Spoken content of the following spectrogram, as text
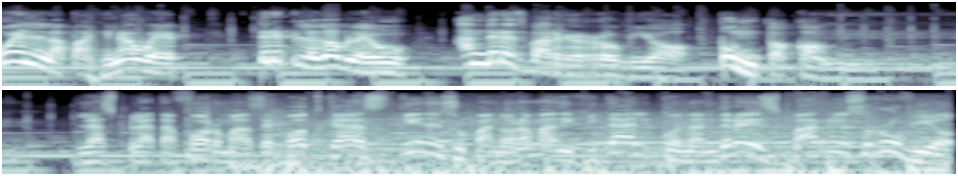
o en la página web www.andresbarriorubio.com. Las plataformas de podcast tienen su panorama digital con Andrés Barrios Rubio.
